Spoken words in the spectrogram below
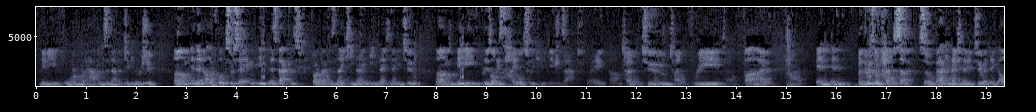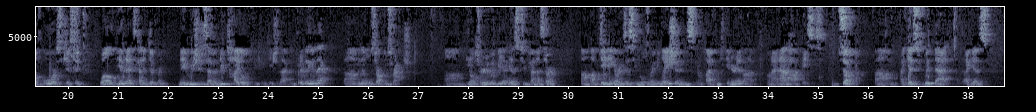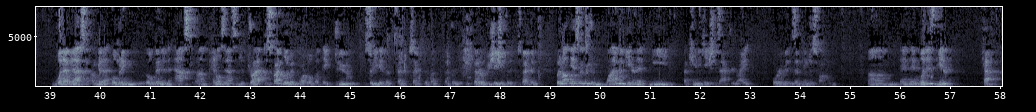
maybe inform what happens in that particular issue. Um, and then other folks are saying, as back as far back as 1990, 1992, um, maybe there's all these titles for the Communications Act, right? Um, Title II, Title III, Title V, uh, and, and but there is no Title VII. So back in 1992, I think Al Gore suggested, well, the internet's kind of different. Maybe we should just have a new title for the Communications Act and put everything in there, um, and then we'll start from scratch. Um, the alternative would be, I guess, to kind of start um, updating our existing rules and regulations and apply them to the internet on, a, on an ad hoc basis. So, um, I guess with that, I guess what I would ask, I'm going to opening open and ask um, panelists and ask them to describe a little bit more about what they do, so you get a better perspective, a better appreciation for the perspective. But I'll answer the question: Why would the internet need a Communications Act rewrite, or is everything just fine? Um, and, and what is the internet, Kathy?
